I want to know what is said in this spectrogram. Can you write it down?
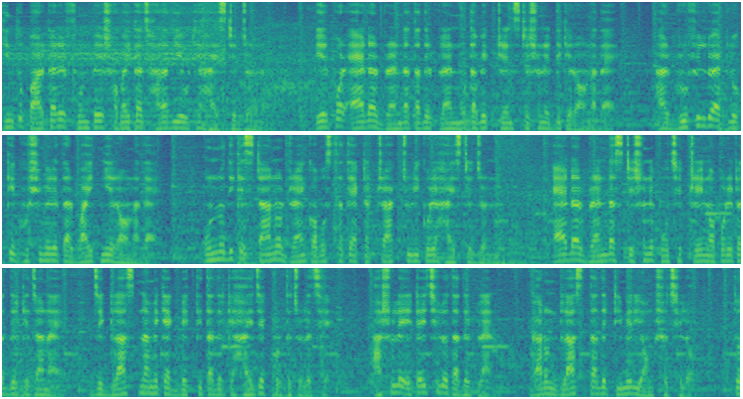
কিন্তু পার্কারের ফোন পেয়ে সবাই কাজ হারা দিয়ে উঠে হাইস্টের জন্য। এরপর অ্যাড আর ব্র্যান্ডা তাদের প্ল্যান মোতাবেক ট্রেন স্টেশনের দিকে রওনা দেয়, আর গ্রুফিল্ডও এক লোককে ঘুষি মেরে তার বাইক নিয়ে রওনা দেয়। অন্যদিকে স্টান ও ড্র্যাঙ্ক অবস্থাতে একটা ট্রাক চুরি করে হাইস্টের জন্য। অ্যাড আর ব্র্যান্ডা স্টেশনে পৌঁছে ট্রেন অপারেটরদেরকে জানায় যে গ্লাস নামেক এক ব্যক্তি তাদেরকে হাইজ্যাক করতে চলেছে। আসলে এটাই ছিল তাদের প্ল্যান, কারণ গ্লাস তাদের টিমেরই অংশ ছিল। তো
